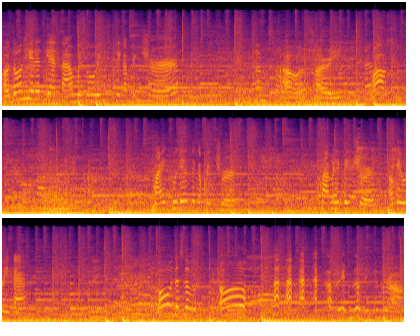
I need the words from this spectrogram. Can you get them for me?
Oh, don't hit it yet, ah. We're going to take a picture. Oh, sorry. Wow. Mike, we're gonna take a picture. Family picture. Okay, wait, ah. Oh, that's the... Oh! We're doing it wrong.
